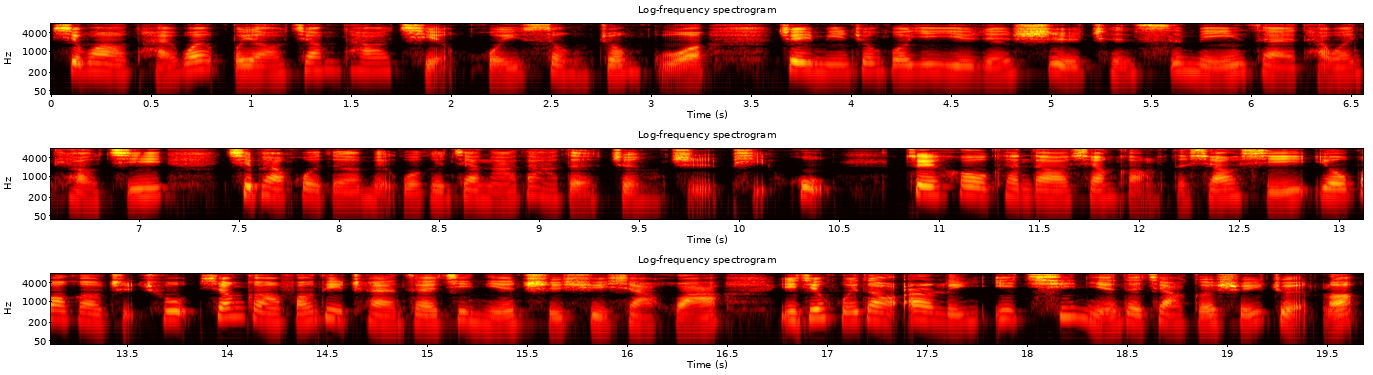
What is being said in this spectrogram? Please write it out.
希望台湾不要将他遣回送中国。这一名中国异议人士陈思明在台湾跳机，期盼获得美国跟加拿大的政治庇护。最后看到香港的消息，有报告指出，香港房地产在近年持续下滑，已经回到二零一七年的价格水准了。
